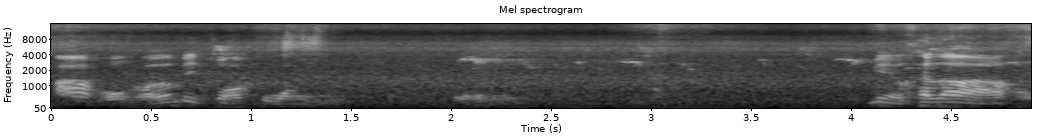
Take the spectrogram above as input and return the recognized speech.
阿红好像被抓光了，没有看到阿红。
